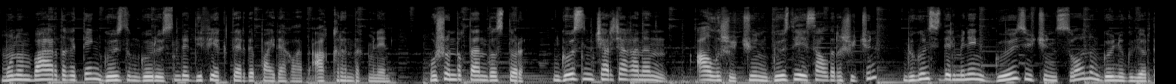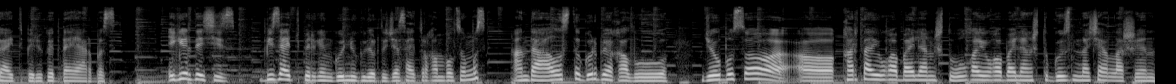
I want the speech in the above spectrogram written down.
Мунун баардыгы тең көздүн көрүүсүндө дефекттерди пайда кылат акырындык менен. Ошондуктан достор көздүн чарчаганын алыш үчүн көздү эс алдырыш үчүн бүгүн сиздер менен көз үчүн сонун көнүгүүлөрдү айтып берүүгө даярбыз эгерде сиз биз айтып берген көнүгүүлөрдү жасай турган болсоңуз анда алысты көрбөй калуу. Же болбосо картаюуга байланыштуу улгаюуга байланыштуу көздүн начарлашын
